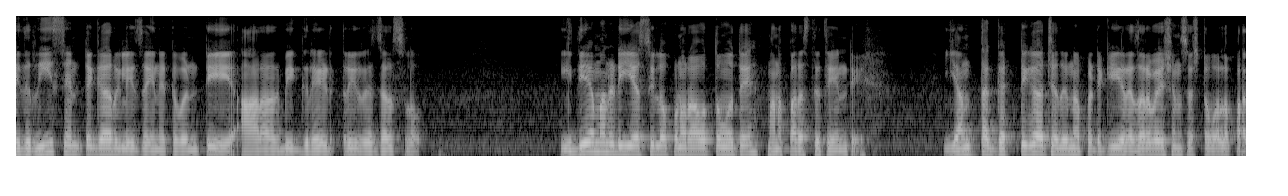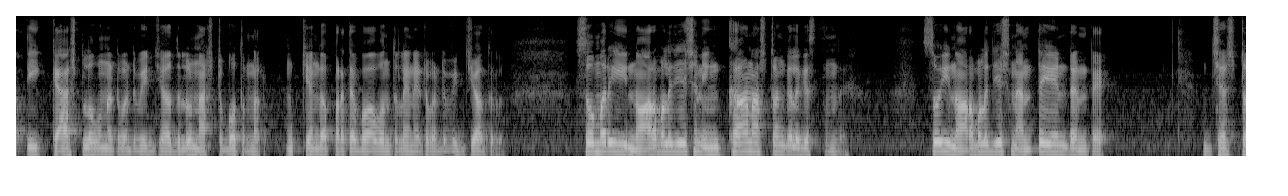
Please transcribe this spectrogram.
ఇది రీసెంట్గా రిలీజ్ అయినటువంటి ఆర్ఆర్బి గ్రేడ్ త్రీ రిజల్ట్స్లో. ఇదే మన డిఎస్సిలో పునరావృతం అవుతే మన పరిస్థితి ఏంటి? ఎంత గట్టిగా చదివినప్పటికీ రిజర్వేషన్ సిస్టమ్ వల్ల ప్రతి క్యాస్ట్లో ఉన్నటువంటి విద్యార్థులు నష్టపోతున్నారు. ముఖ్యంగా ప్రతిభావంతులైనటువంటి విద్యార్థులు. సో మరి ఈ నార్మలైజేషన్ ఇంకా నష్టం కలిగిస్తుంది. సో ఈ నార్మలైజేషన్ అంటే ఏంటంటే జస్ట్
